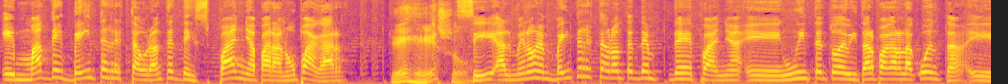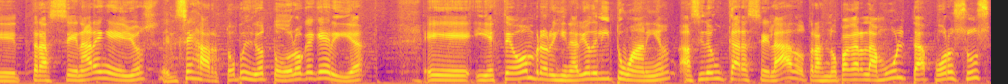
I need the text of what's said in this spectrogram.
en más de 20 restaurantes de España para no pagar. ¿Qué es eso? Sí, al menos en 20 restaurantes de, de España, en un intento de evitar pagar la cuenta, eh, tras cenar en ellos, él se hartó, pidió todo lo que quería. Eh, y este hombre, originario de Lituania, ha sido encarcelado tras no pagar la multa por sus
